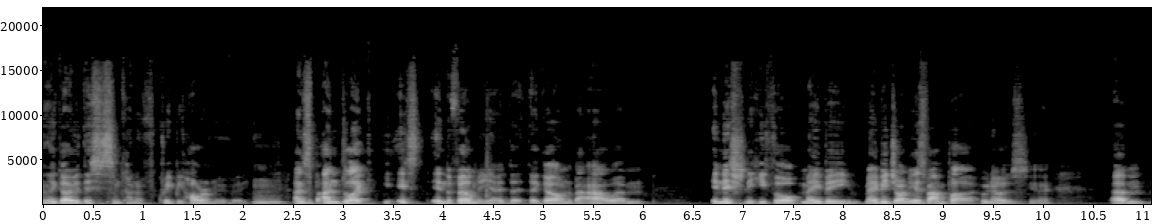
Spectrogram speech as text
and they go, "This is some kind of creepy horror movie." Mm. And it's, and like it's in the film, you know, they, they go on about how um, initially he thought maybe maybe Johnny is vampire. Who knows? You know. Um,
